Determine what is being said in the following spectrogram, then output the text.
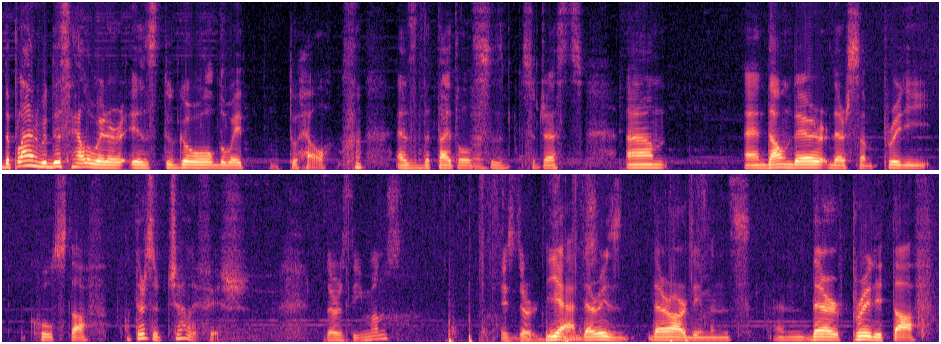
the plan with this elevator is to go all the way to hell, as the title su- suggests. Um, and down there, there's some pretty cool stuff. Oh, there's a jellyfish. There's demons. Is there? Yeah, there is. There are demons, and they're pretty tough.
